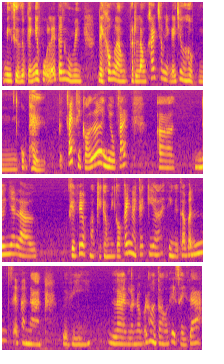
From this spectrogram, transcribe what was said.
mình sử dụng cái nghiệp vụ lễ tân của mình để không làm phật lòng khách trong những cái trường hợp ừ, cụ thể? Cách thì có rất là nhiều cách. À, đương nhiên là cái việc mà kể cả mình có cách này cách kia ấy, thì người ta vẫn sẽ phàn nàn. Bởi vì là là nó vẫn hoàn toàn có thể xảy ra.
